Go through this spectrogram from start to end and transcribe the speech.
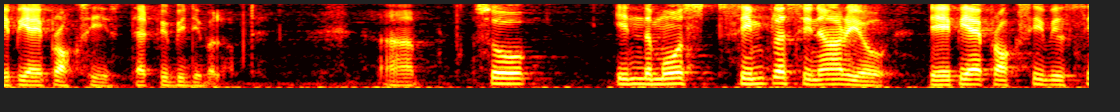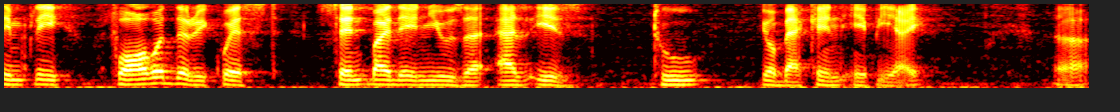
API proxies that will be developed. Uh, so in the most simplest scenario, the API proxy will simply forward the request sent by the end user as is to your backend API. Uh,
